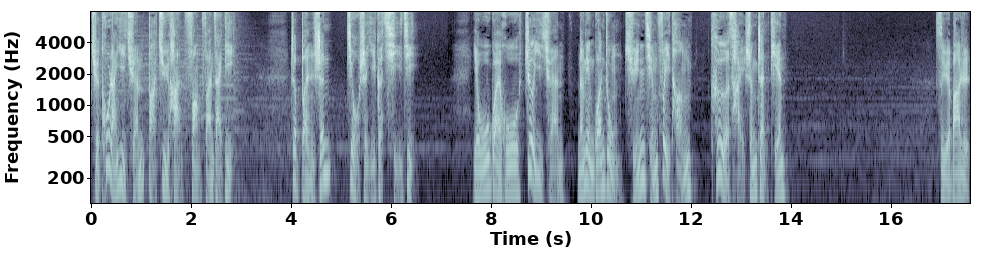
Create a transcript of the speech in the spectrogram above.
却突然一拳把巨汉放翻在地。这本身就是一个奇迹，也无怪乎这一拳能令观众群情沸腾，喝彩声震天。四月八日，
